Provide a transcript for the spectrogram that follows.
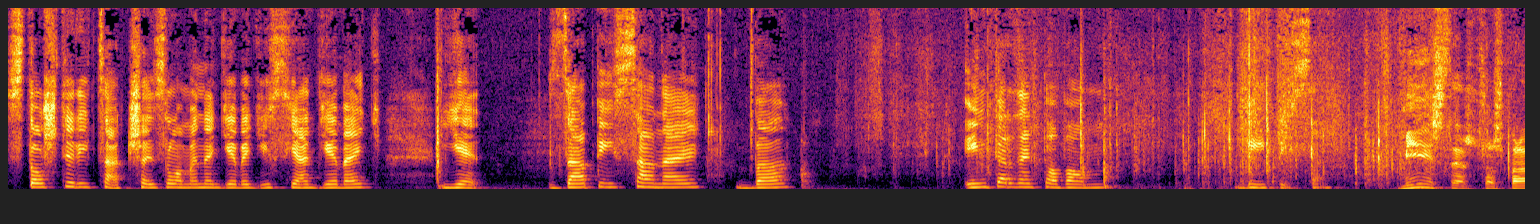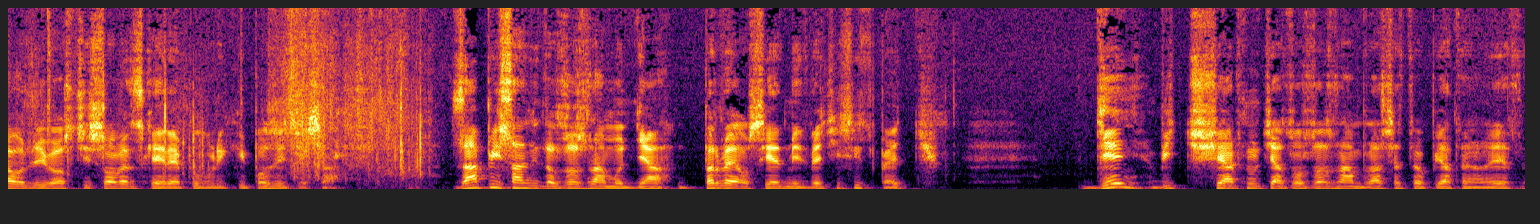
146 lomené 99 je zapísané v internetovom výpise. Ministerstvo spravodlivosti Slovenskej republiky, pozrite sa, zapísaný do zoznamu dňa 1.7.2005, deň vyčiarknutia zo zoznamu 25.11.2005.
